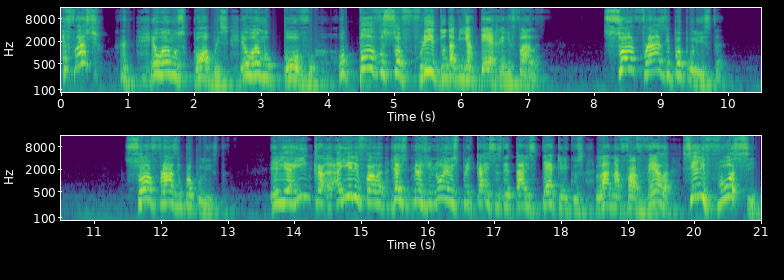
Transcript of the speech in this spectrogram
É fácil. Eu amo os pobres, eu amo o povo, o povo sofrido da minha terra, ele fala. Só frase populista. Só frase populista. Ele é inca... Aí ele fala, já imaginou eu explicar esses detalhes técnicos lá na favela? Se ele fosse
